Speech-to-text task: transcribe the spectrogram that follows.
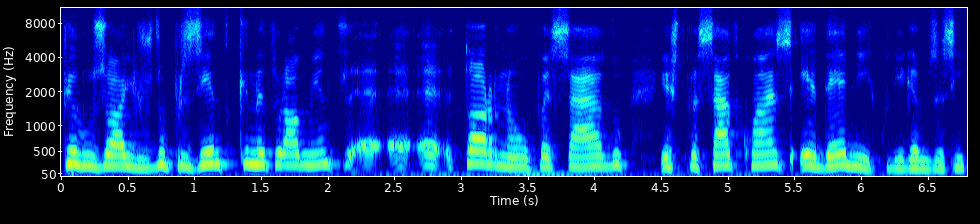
pelos olhos do presente que naturalmente uh, uh, tornam o passado, este passado quase edénico, digamos assim.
